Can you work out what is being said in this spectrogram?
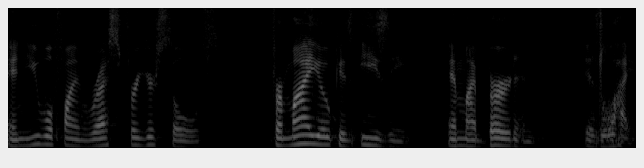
and you will find rest for your souls. For my yoke is easy, and my burden is light.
